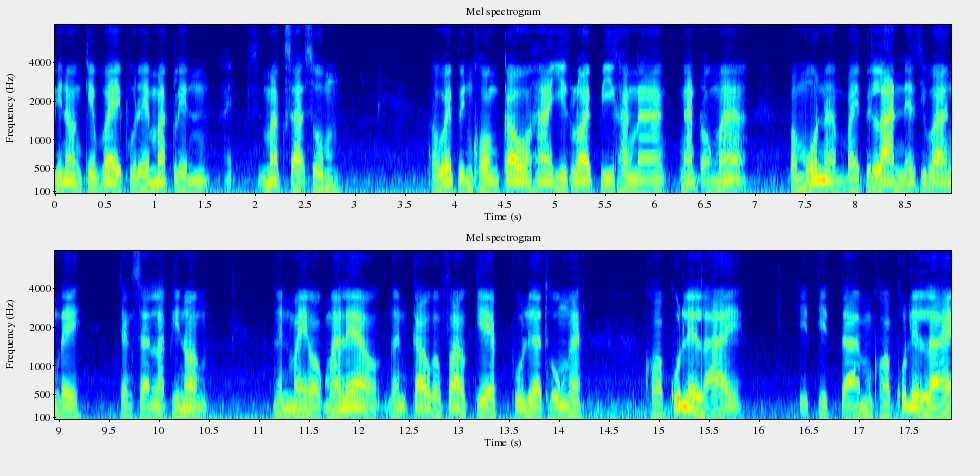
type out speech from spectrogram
พี่น้องเก็บไว้ผู้ใดมักเล่นมักสะสม เอาไว้เป็นของเก่าห้าอีกร้อยปีข้างหน้างัดออกมาประมูลนะใบเป็นล้านเนี่ยสิว่างใดจังสันล่ะพี่น้อง เงินใหม่ออกมาแล้ว เงินเก่ากับเฝ้าเก็บผู้เหลือถงอะ ขอบคุณหลาย ๆ ที่ติดตามขอบคุณหลาย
